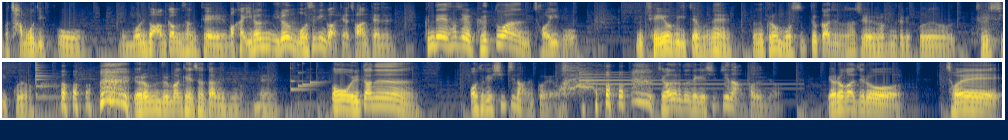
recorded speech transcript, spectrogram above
뭐 잠옷 입고 뭐 머리도 안 감은 상태 막 이런 이런 모습인 것 같아요 저한테는. 근데 사실 그 또한 저이고 제이홉이기 때문에 저는 그런 모습들까지도 사실 여러분들에게 보여드릴 수 있고요. 여러분들만 괜찮다면요. 네. 어 일단은 어 되게 쉽지는 않을 거예요. 제가 들어도 되게 쉽지는 않거든요. 여러 가지로 저의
